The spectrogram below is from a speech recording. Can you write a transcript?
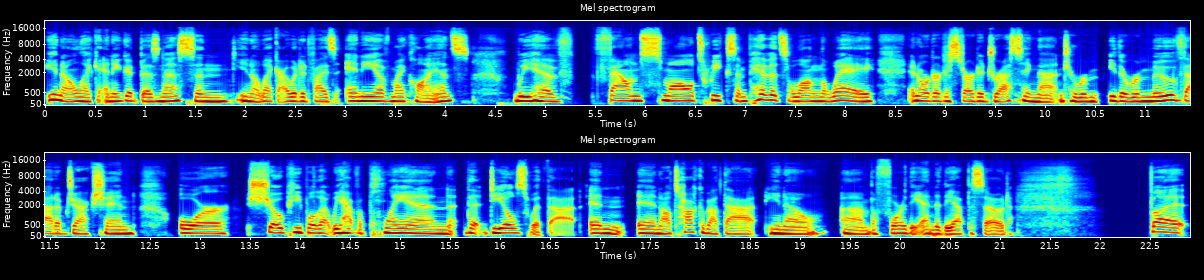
you know, like any good business, and, you know, like I would advise any of my clients, we have found small tweaks and pivots along the way in order to start addressing that and to re- either remove that objection or show people that we have a plan that deals with that. And and I'll talk about that you know um, before the end of the episode. But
